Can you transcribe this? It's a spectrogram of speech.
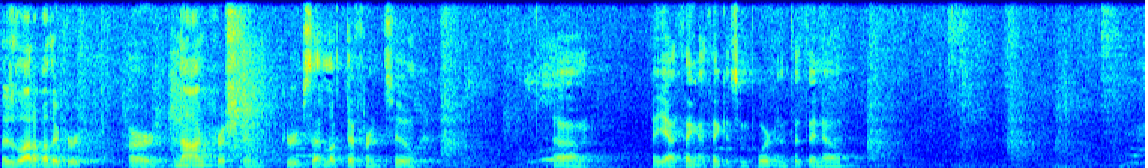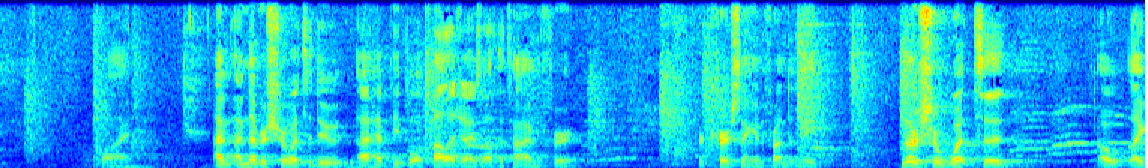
There's a lot of other group, or non-Christian groups that look different too. Um, yeah, I think, I think it's important that they know why. I'm, I'm never sure what to do. I have people apologize all the time for, for cursing in front of me. I'm never sure what to, oh, like,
